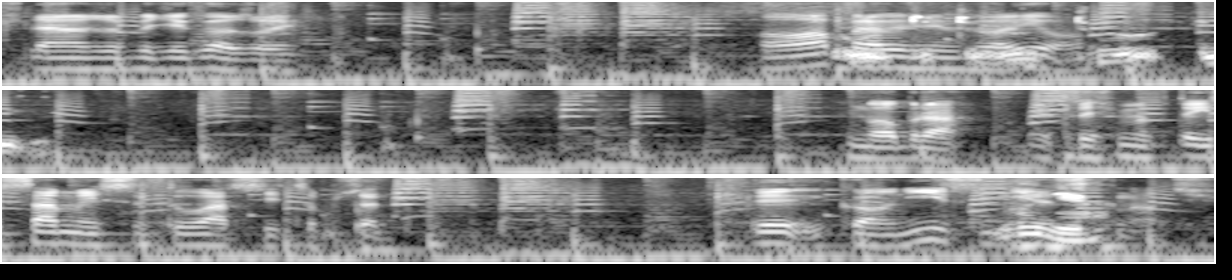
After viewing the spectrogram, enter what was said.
Myślałem, że będzie gorzej. O, prawie mnie wywaliło. Dobra, jesteśmy w tej samej sytuacji co przed. Tylko nic No nie sknąć.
